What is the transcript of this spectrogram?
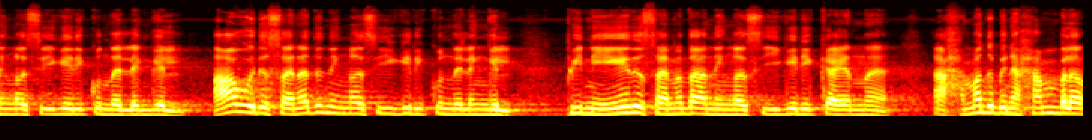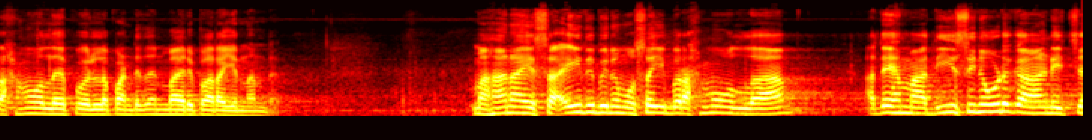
നിങ്ങൾ സ്വീകരിക്കുന്നില്ലെങ്കിൽ ആ ഒരു സനത് നിങ്ങൾ സ്വീകരിക്കുന്നില്ലെങ്കിൽ പിന്നെ ഏത് സനത നിങ്ങൾ സ്വീകരിക്കുക എന്ന് അഹമ്മദ് ബിൻ ഹംബൽ റഹ്മെ പോലുള്ള പണ്ഡിതന്മാർ പറയുന്നുണ്ട്. മഹാനായ സയ്യിദ് ബിൻ മുസൈബ് റഹ്മുല്ല അദ്ദേഹം ഹദീസിനോട് കാണിച്ച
